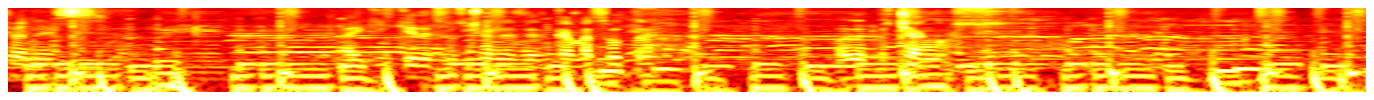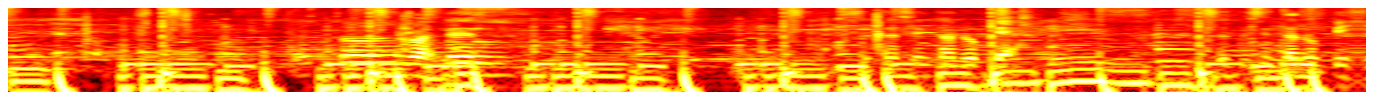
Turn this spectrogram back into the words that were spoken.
Chones. Quien quiere sus chones del Kama Sutra o de los changos. Estos valen 700 rupias. 700 rupias.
